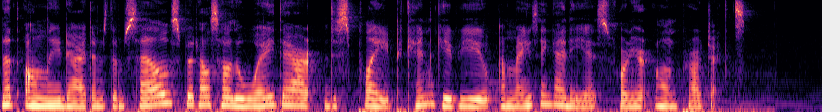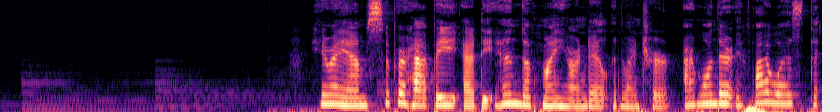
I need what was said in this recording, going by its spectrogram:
Not only the items themselves, but also the way they are displayed can give you amazing ideas for your own projects. Here I am super happy at the end of my Yarndale adventure. I wonder if I was the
